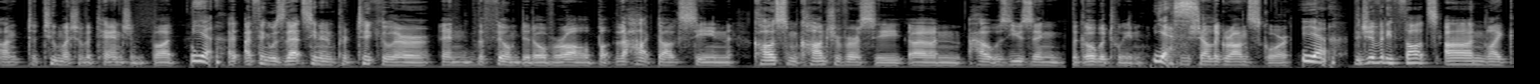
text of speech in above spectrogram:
onto too much of a tangent, but yeah, I, I think it was that scene in particular, and the film did overall. But the hot dog scene caused some controversy on how it was using the go-between, yes, Michel Legrand's score. yeah. Did you have any thoughts on like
